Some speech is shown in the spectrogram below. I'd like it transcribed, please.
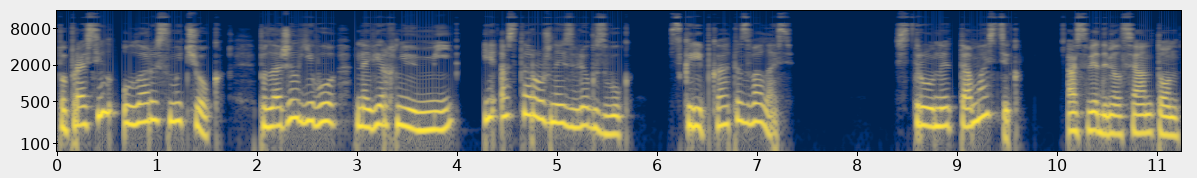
попросил у Лары смычок, положил его на верхнюю ми, и осторожно извлек звук. Скрипка отозвалась. «Струны томастик?» — осведомился Антон.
